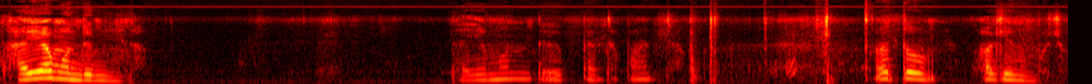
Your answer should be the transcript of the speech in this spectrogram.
다이아몬드입니다. 다이아몬드 반짝반짝. 아, 또 확인해 보죠.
